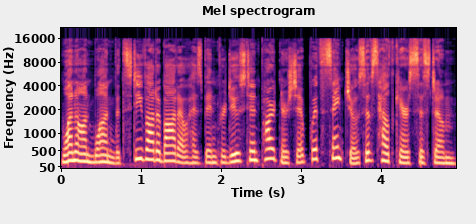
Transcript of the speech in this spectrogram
One on One with Steve Adubato has been produced in partnership with St. Joseph's Healthcare System.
